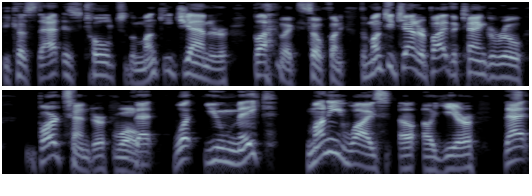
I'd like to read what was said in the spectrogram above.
because that is told to the monkey janitor by like so funny the monkey janitor by the kangaroo bartender Whoa. that what you make money wise a, a year that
